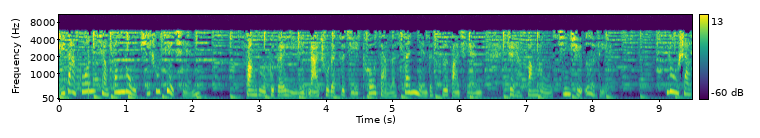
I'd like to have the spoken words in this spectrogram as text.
徐大光向方路提出借钱，方路不得已拿出了自己偷攒了三年的私房钱，这让方路心绪恶劣。路上，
